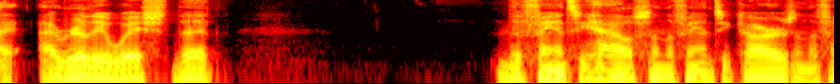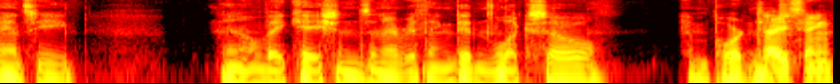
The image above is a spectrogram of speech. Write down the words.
I, I really wish that the fancy house and the fancy cars and the fancy, you know, vacations and everything didn't look so important. enticing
